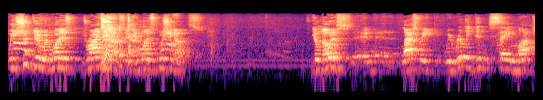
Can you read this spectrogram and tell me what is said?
we should do and what is driving us and, and what is pushing us. You'll notice in, uh, last week we really didn't say much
